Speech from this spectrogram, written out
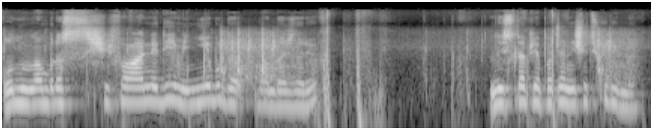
Oğlum lan burası şifahane değil mi? Niye burada bandajlar yok? Lislap yapacağın işe tüküreyim ben.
